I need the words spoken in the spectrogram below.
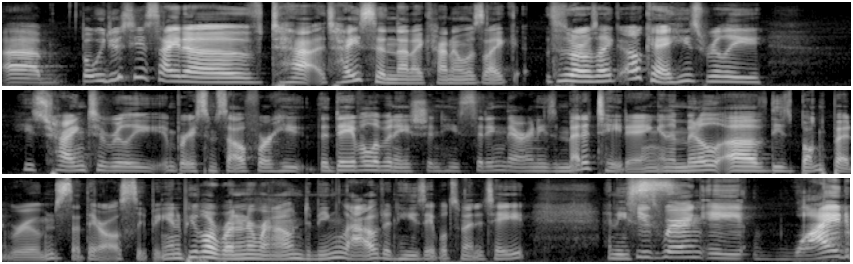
Um, but we do see a side of Ta- Tyson that I kind of was like, this is where I was like, okay, he's really, he's trying to really embrace himself. Where he, the day of elimination, he's sitting there and he's meditating in the middle of these bunk bed rooms that they're all sleeping in, and people are running around and being loud, and he's able to meditate. And he's, He's wearing a wide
